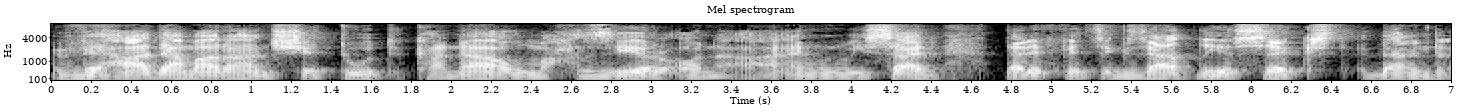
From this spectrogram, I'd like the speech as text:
Vehad amaran shetut kana umahzir ona'a. And when we said that if it's exactly a sixth, then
